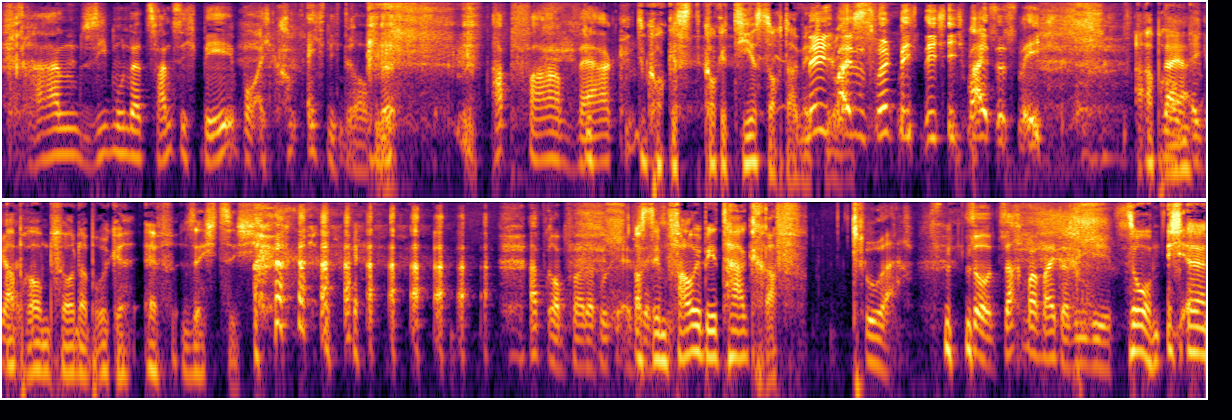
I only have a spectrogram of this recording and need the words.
Kran 720b. Boah, ich komme echt nicht drauf, ne? Abfahrwerk. Du kokett- kokettierst doch damit. Nee, ich weiß es wirklich nicht. Ich weiß es nicht. Abraum, Naja. Abraumförderbrücke F60. Abraumförderbrücke F60. Aus dem VEB Tagraff. So, sag mal weiter, wie geht's? So, ich äh,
